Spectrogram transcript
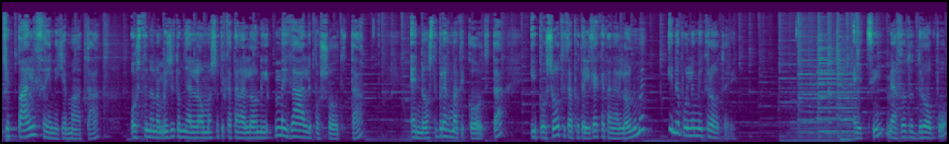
Και πάλι θα είναι γεμάτα, ώστε να νομίζει το μυαλό μας ότι καταναλώνει μεγάλη ποσότητα, ενώ στην πραγματικότητα η ποσότητα που τελικά καταναλώνουμε είναι πολύ μικρότερη. Έτσι, με αυτόν τον τρόπο,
